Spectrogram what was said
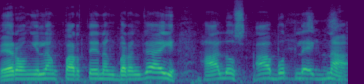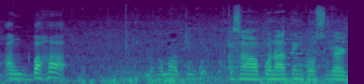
Pero ang ilang parte ng barangay halos abot leeg na ang baha. Kasama po natin Coast Guard.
